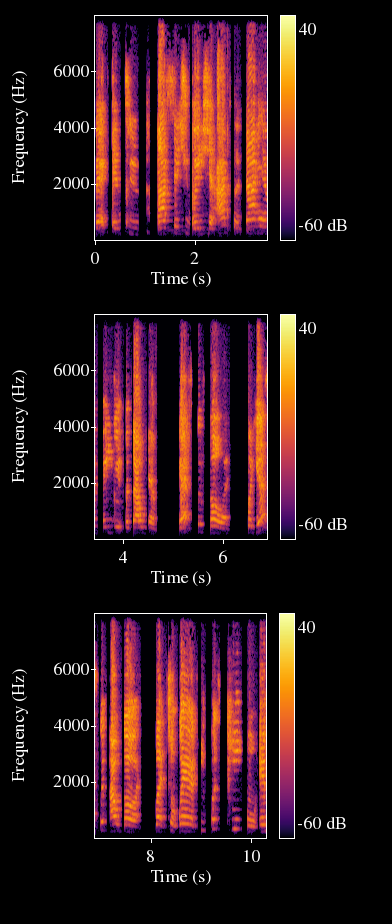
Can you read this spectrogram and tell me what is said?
back into my situation. I could not have made it without him. Yes, with God. But yes, without God. But to where he puts people in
